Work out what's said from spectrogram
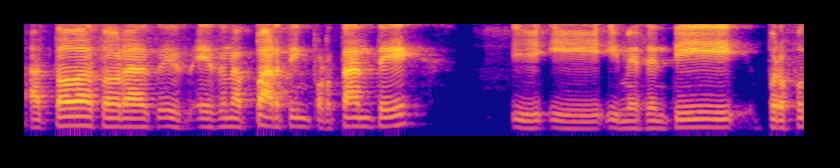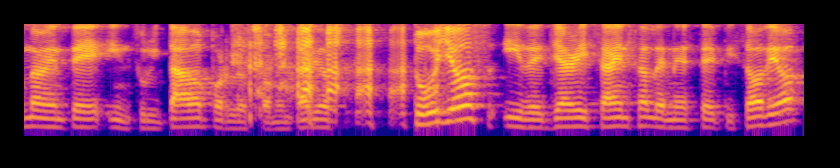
a todas horas, es, es una parte importante y, y- y me sentí profundamente insultado por los comentarios tuyos y de Jerry Seinfeld en este episodio.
